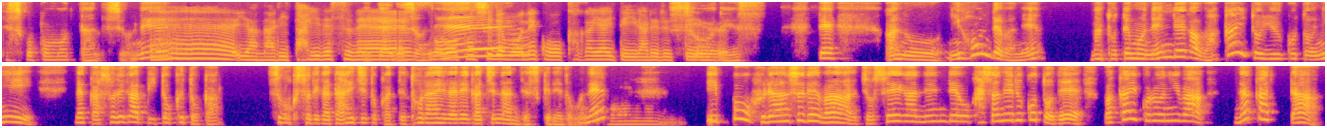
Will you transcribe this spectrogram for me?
てすごく思ったんですよえね。えいや、なりたいですね。なりたいですよねそう、年でもね、こう、輝いていられるっていう。そうです。で、あの、日本ではね、まあ、とても年齢が若いということに、なんかそれが美徳とか、すごくそれが大事とかって捉えられがちなんですけれどもね。うん一方、フランスでは女性が年齢を重ねることで、若い頃にはなかった、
